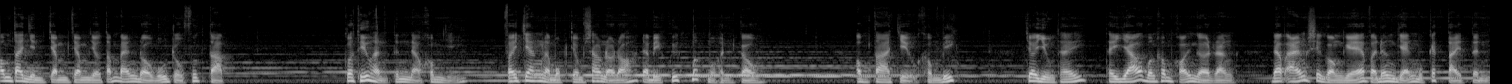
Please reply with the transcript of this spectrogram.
Ông ta nhìn chầm chầm vào tấm bản đồ vũ trụ phức tạp. Có thiếu hành tinh nào không nhỉ? Phải chăng là một chòm sao nào đó đã bị khuyết mất một hình cầu? Ông ta chịu không biết. Cho dù thế, thầy giáo vẫn không khỏi ngờ rằng đáp án sẽ gọn ghẽ và đơn giản một cách tài tình.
